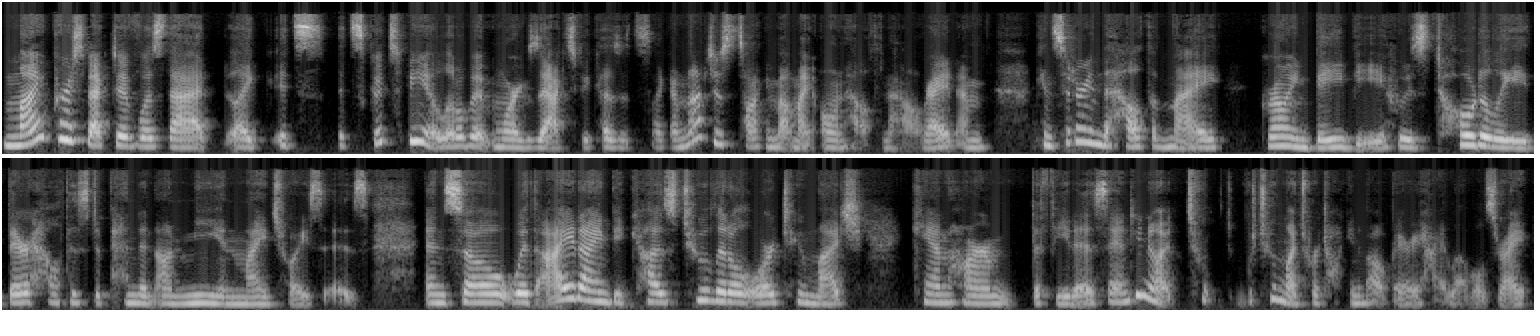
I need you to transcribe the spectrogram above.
my perspective was that like it's it's good to be a little bit more exact because it's like i'm not just talking about my own health now right i'm considering the health of my growing baby who's totally their health is dependent on me and my choices. And so with iodine because too little or too much can harm the fetus and you know too, too much we're talking about very high levels, right?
